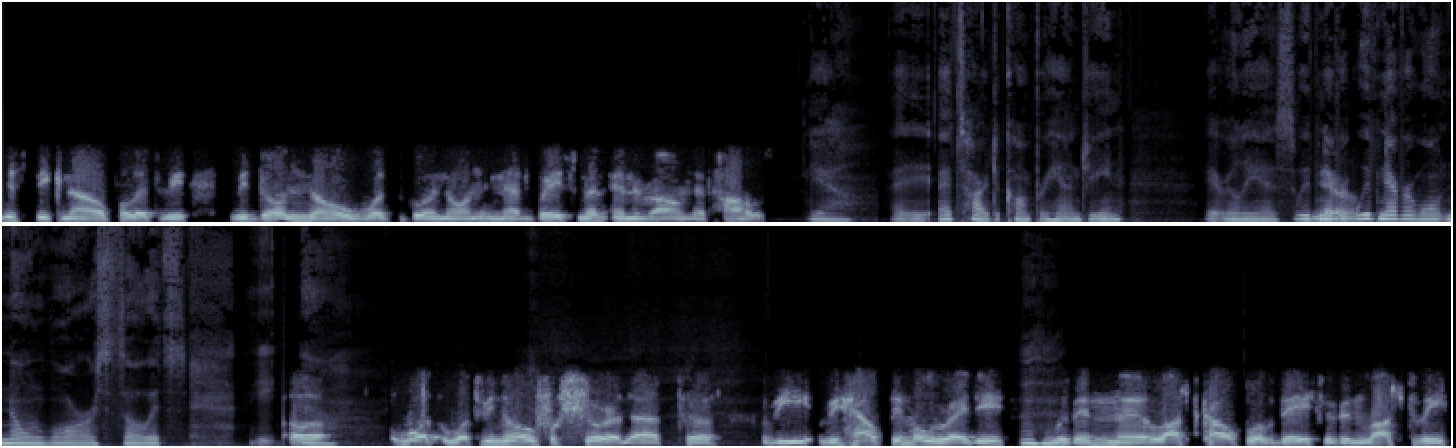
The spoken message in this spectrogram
we speak now, Paulette, we we don't know what's going on in that basement and around that house. Yeah. It's hard to comprehend, Gene. It really is. We've never Yeah. we've never known war, so it's Uh, what what we know for sure that uh, we we helped him already Mhm. within the last couple of days, within last week,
